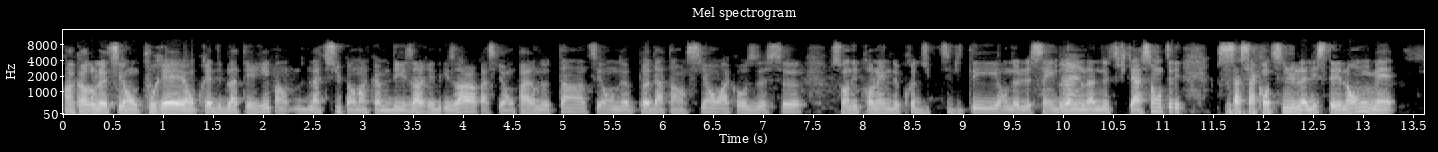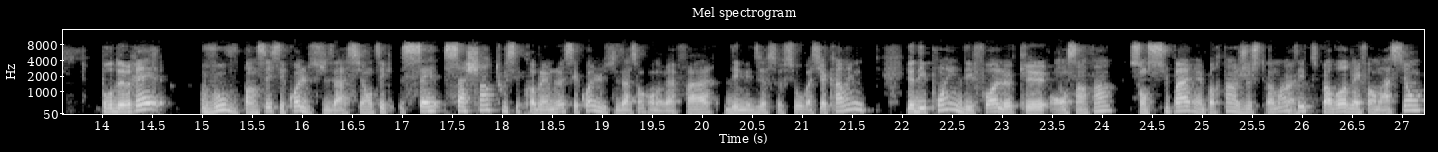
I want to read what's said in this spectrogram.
encore là, tu sais, on pourrait, on pourrait déblatérer là-dessus pendant comme des heures et des heures parce qu'on perd notre temps, tu sais, on n'a pas d'attention à cause de ça, souvent des problèmes de productivité, on a le syndrome de la notification, tu sais, ça, ça continue, la liste est longue, mais pour de vrai, vous, vous pensez, c'est quoi l'utilisation? Sachant tous ces problèmes-là, c'est quoi l'utilisation qu'on devrait faire des médias sociaux? Parce qu'il y a quand même, il y a des points, des fois, là, qu'on s'entend, sont super importants, justement. Ouais. Tu peux avoir de l'information,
